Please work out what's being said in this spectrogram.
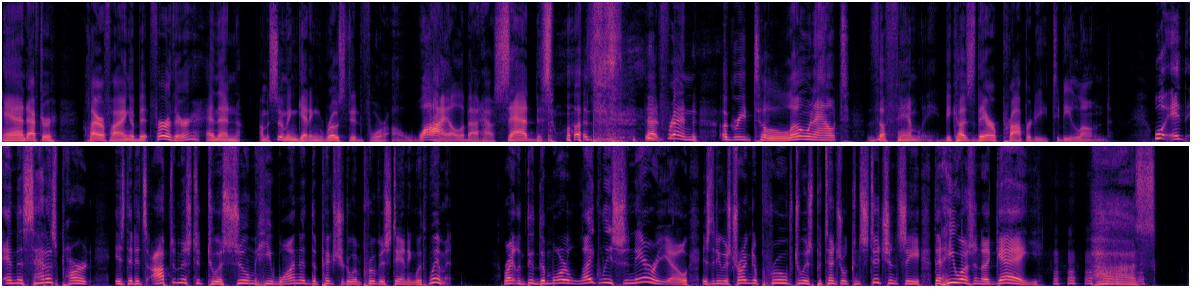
and after clarifying a bit further, and then I'm assuming getting roasted for a while about how sad this was, that friend agreed to loan out the family because they're property to be loaned. Well, and, and the saddest part is that it's optimistic to assume he wanted the picture to improve his standing with women. Right? Like the, the more likely scenario is that he was trying to prove to his potential constituency that he wasn't a gay. Ah,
